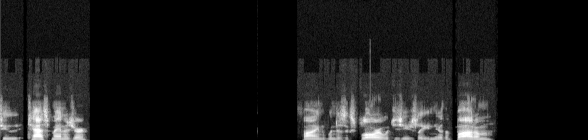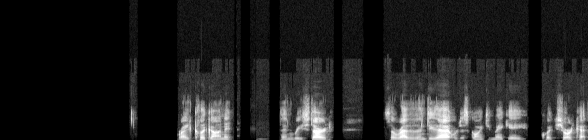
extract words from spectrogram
to Task Manager, find Windows Explorer which is usually near the bottom, right click on it, then restart. So rather than do that we're just going to make a quick shortcut.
